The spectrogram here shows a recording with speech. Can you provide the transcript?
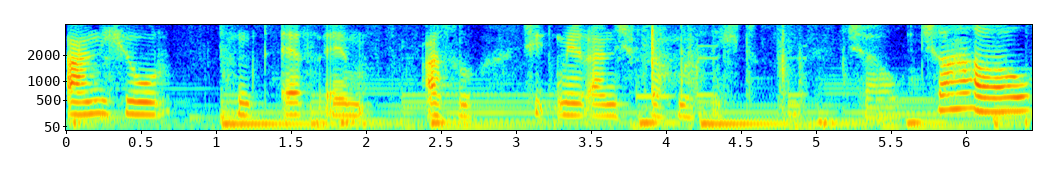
anchor.fm, also schickt mir eine Sprachnachricht. Ciao, ciao.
